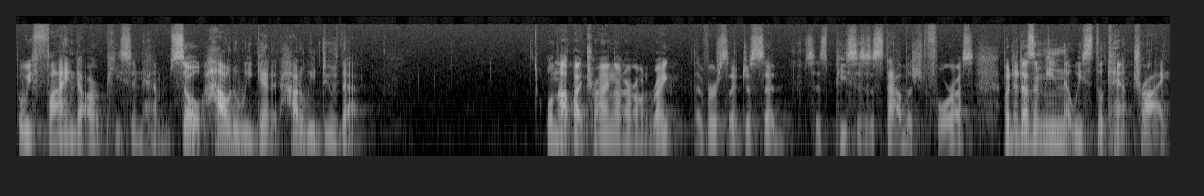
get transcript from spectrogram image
But we find our peace in Him. So, how do we get it? How do we do that? Well, not by trying on our own, right? The verse I just said says peace is established for us. But it doesn't mean that we still can't try,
